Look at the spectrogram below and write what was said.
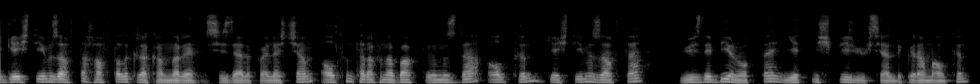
Geçtiğimiz hafta haftalık rakamları sizlerle paylaşacağım. Altın tarafına baktığımızda altın geçtiğimiz hafta %1.71 yükseldi gram altın.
